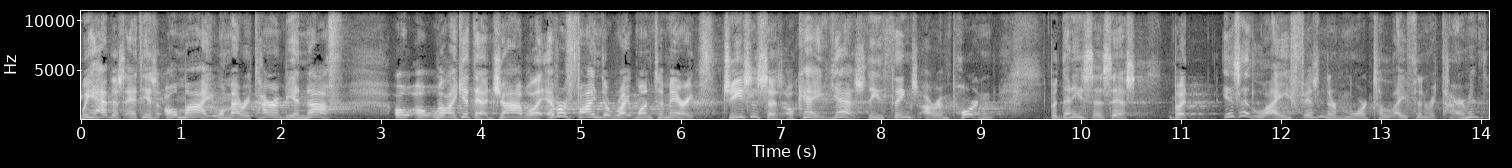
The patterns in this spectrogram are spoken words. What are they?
we have this idea, oh my, will my retirement be enough? Oh, oh, will I get that job? Will I ever find the right one to marry? Jesus says, okay, yes, these things are important. But then he says this, but isn't life, isn't there more to life than retirement?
